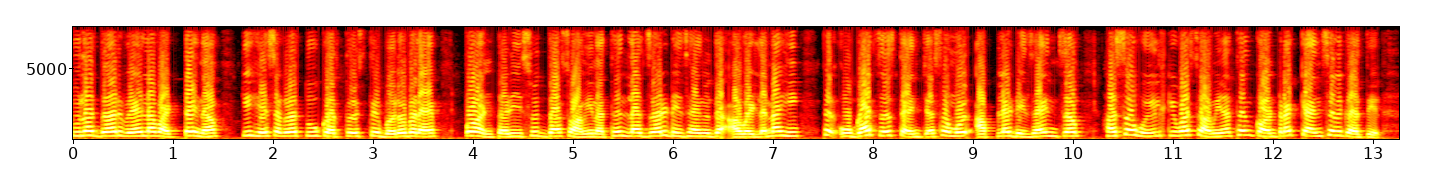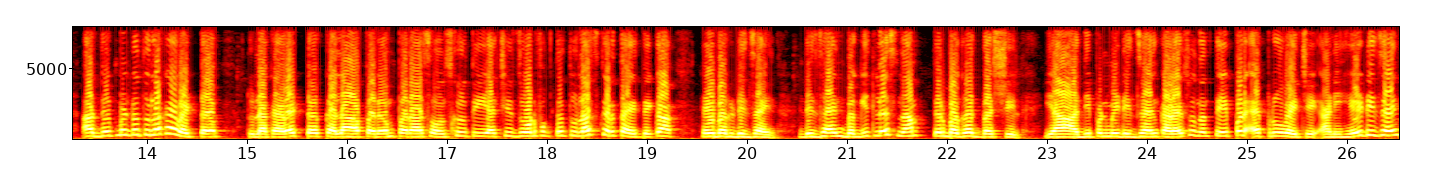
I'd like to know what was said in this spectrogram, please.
तुला दर वेळेला वाटतंय ना की हे सगळं तू करतोयस ते बरोबर आहे. पण तरी सुद्धा स्वामीनाथनला जर डिझाईन उद्या आवडलं नाही तर उगाच त्यांच्यासमोर आपल्या डिझाईनचं हसं होईल किंवा स्वामीनाथन कॉन्ट्रॅक्ट कॅन्सल करतील. अद्वैत म्हणतो तुला काय वाटतं? तुला काय वाटतं? कला परंपरा संस्कृती याची जोड फक्त तुलाच करता येते का? हे बघ डिझाईन डिझाईन बघितलंस ना तर बघत बसशील. या आधी पण मी डिझाईन काढायचो ना ते पण अप्रूव्ह व्हायचे. आणि हे डिझाईन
